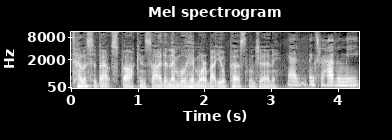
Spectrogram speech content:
Tell us about Spark Inside, and then we'll hear more about your personal journey. Yeah, thanks for having me.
